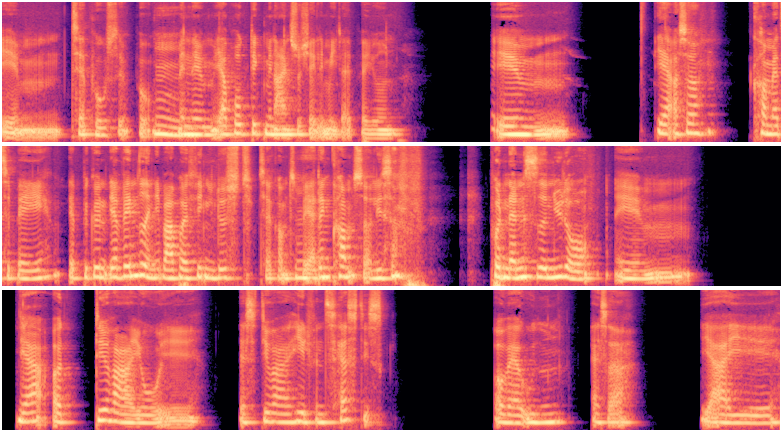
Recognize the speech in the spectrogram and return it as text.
øhm, til at poste på. Mm. Men øhm, jeg brugte ikke mine egne sociale medier i perioden. Øhm, ja, og så kom jeg tilbage. Jeg, begyndte, jeg ventede egentlig bare på, at jeg fik en lyst til at komme tilbage, mm. og den kom så ligesom på den anden side af nytår. Øhm, ja, og det var jo, øh, altså det var helt fantastisk at være uden. Altså, jeg øh,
